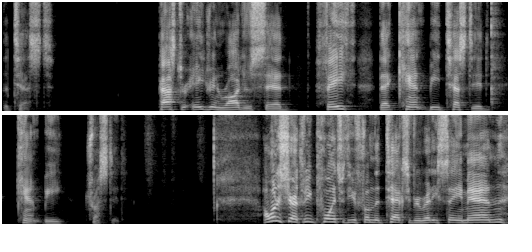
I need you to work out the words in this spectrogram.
the test? Pastor Adrian Rogers said, Faith that can't be tested can't be trusted. I want to share three points with you from the text. If you're ready, say amen.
